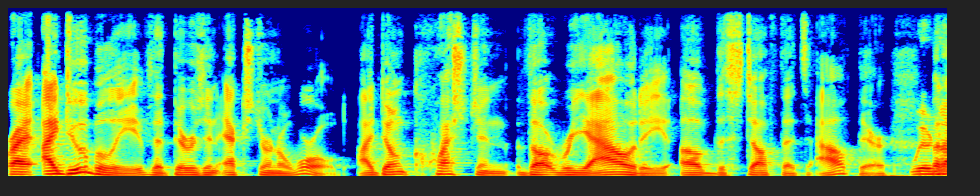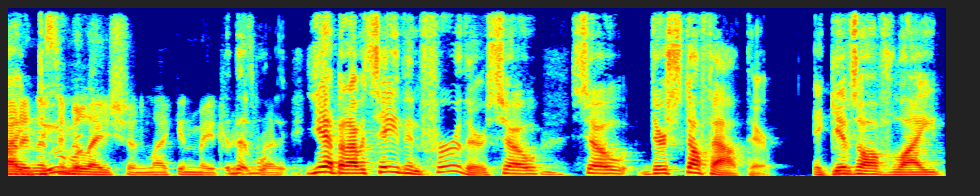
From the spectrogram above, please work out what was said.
Right. I do believe that there is an external world. I don't question the reality of the stuff that's out there. We're not I in a simulation like in Matrix, the, right? Yeah, but I would say even further. So, hmm. so there's stuff out there. It gives off light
